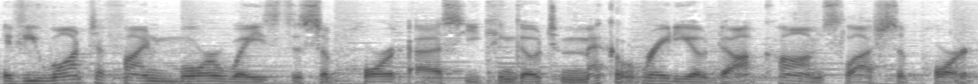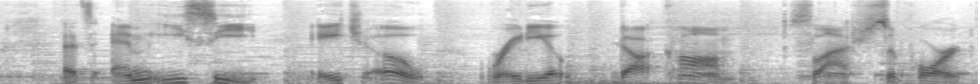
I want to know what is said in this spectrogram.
If you want to find more ways to support us, you can go to mechoradio.com slash support. That's M-E-C-H-O radio.com slash support.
